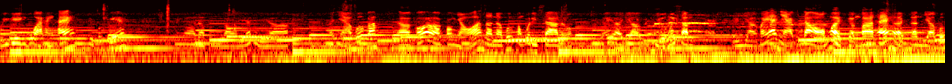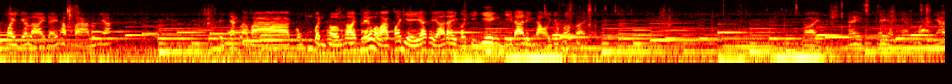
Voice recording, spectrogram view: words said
quỹ riêng của bà hàng tháng cho Phước ghé. Đợt rồi á thì uh, ở nhà Phước á uh, có con nhỏ nên uh, Phước không có đi xa được. Cái uh, vợ cũng vừa mới sinh thì giờ bé nhà cũng đã ổn rồi gần 3 tháng rồi nên giờ Phước quay trở lại để thăm bà luôn nha thì chắc là bà cũng bình thường thôi. Nếu mà bà có gì thì ở đây có chị Duyên, chị đã điện thoại cho Phước rồi. Rồi, đây đây là nhà của bà nhá.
